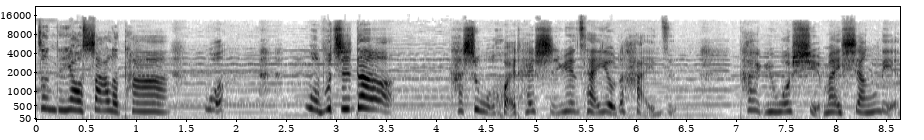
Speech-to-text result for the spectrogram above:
真的要杀了他？”“我我不知道，他是我怀胎十月才有的孩子，他与我血脉相连，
